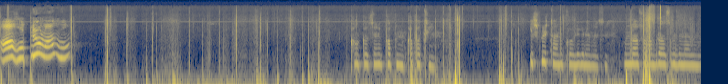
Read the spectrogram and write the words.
Aa hotluyor lan bu. Kanka senin kapını kapatayım. Hiçbir tane köylü giremezsin. Bundan sonra burası bizim evimiz.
